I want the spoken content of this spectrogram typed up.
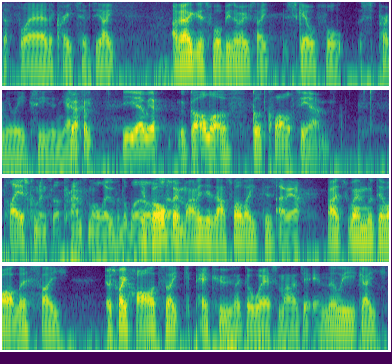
the flair, the creativity. Like I feel like this will be the most like skillful Premier League season yet. Do you? Yeah, we have we've got a lot of good quality um, players coming into the prem from all over the world. Yeah, but also so- managers as well. Like, there's, oh yeah, as when we do our lists, like it was quite hard to like pick who's like the worst manager in the league. Like,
